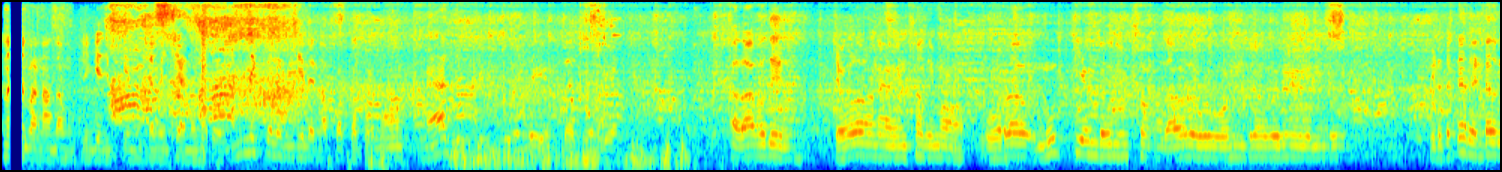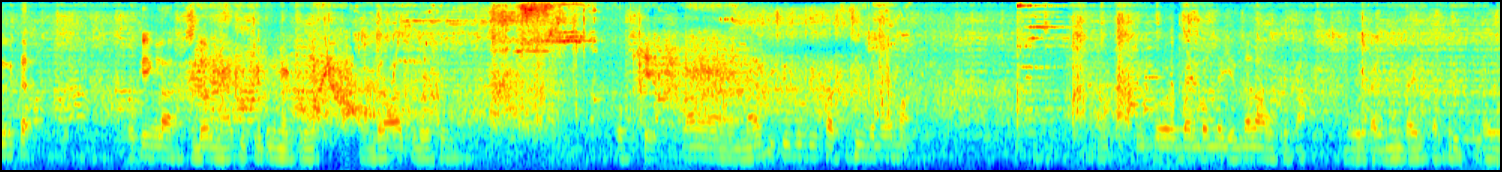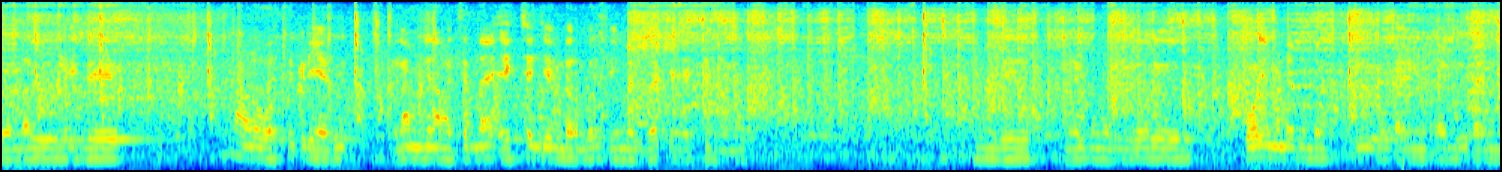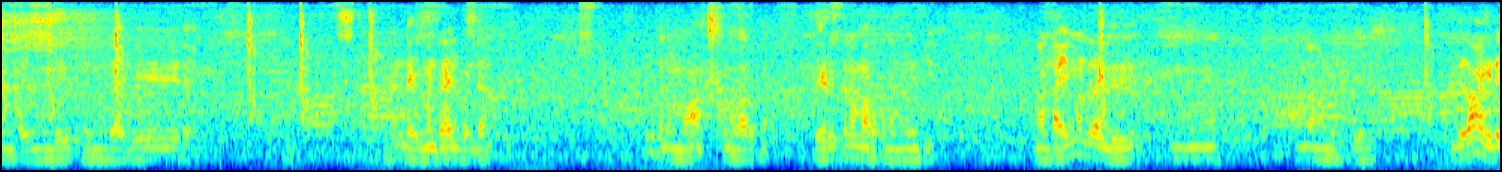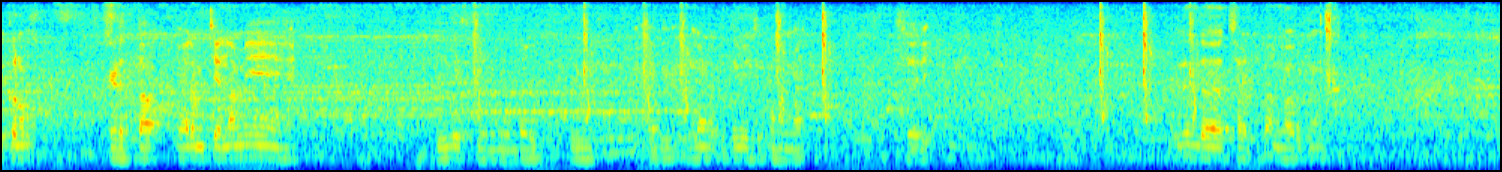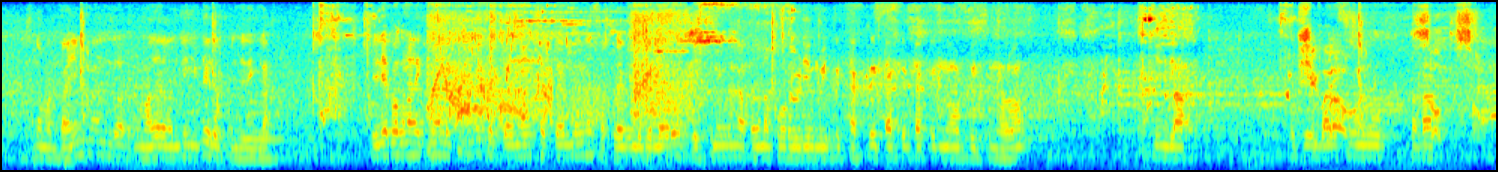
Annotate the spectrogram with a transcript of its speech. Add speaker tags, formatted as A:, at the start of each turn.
A: நான் தான் Muslim gaming Tamil channel so இன்னைக்கு வீடியோவில் என்ன பார்க்க போகிறோம்னா மேஜிக் கிஃப்ட் வந்து எடுத்தாச்சு இல்லையா அதாவது எவ்வளோ நே- நிமிஷம் தெரியுமா? ஒரு நூற்றி எண்பது நிமிஷம். அதாவது ஒரு ஒன்றரை ஒரு ஒன்று கிட்டத்தட்ட ரெண்டவர் கிட்ட. ஓகேங்களா? இந்த ஒரு மேஜிக் கிஃப்ட் நம்ம எடுத்துருவோம் congratulation okay magic gift purchasing பண்ணுவோமா? இப்போ பண்டலில் என்னெல்லாம் விட்ருக்கான் ஒரு டைமண்ட் டைல் கத்திரிக்காய் அது வந்தால் இது. அவ்வளோ ஒர்த்து கிடையாது. எல்லாம் முடிஞ்சு நான் வச்சுருந்தேன். எக்ஸ்சேஞ்ச் ஈவெண்ட் வரும்போது ஃபீமேல் பேக் எக்ஸ்சேஞ்ச் பண்ணேன் இது மேல் பண்டல் ஒரு கோழி மண்டை பண்ணுறேன் இது diamond tile diamond diamond diamond royal. Diamond diamond royal bundle இதில் மார்க்ஸ் நல்லாயிருக்கும் வெறித்தனமாக இருக்கணும் மூஞ்சி. நான் டைமண்ட் ராயில் இது. ம், வேண்டாம் நம்ம இதுதான் எடுக்கணும். எடுத்தா வேறு மிச்சம் எல்லாமே டிவிஎஸ் உண்டது இது இது எல்லாம் எடுத்து வச்சுருக்கோம் நம்ம. சரி. இது இந்த சட்டை நல்லா இருக்கும். சரி நம்ம டைமண்ட் அதை வந்து இது எடுப்போம் சரிங்களா? வீடியோ பார்க்க நாளைக்கு நாளைக்கு சப்ஸ்கிரைப் பண்ணால் சப்ஸ்கிரைப் பண்ணுங்க சப்ஸ்கிரைப் பண்ணி எல்லோரும் கிளிக் பண்ணிடுங்க அப்போ தான் நான் போகிற வீடியோ உங்களுக்கு டக்கு டக்கு டக்குன்னு நோட்டிஃபிகேஷன் வரும். சரிங்களா? okay, bye, see you. Tata.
